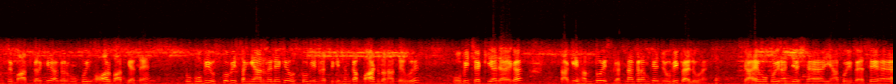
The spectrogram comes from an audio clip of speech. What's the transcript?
उनसे बात करके अगर वो कोई और बात कहते हैं तो वो भी उसको भी संज्ञान में लेके उसको भी इन्वेस्टिगेशन का पार्ट बनाते हुए वो भी चेक किया जाएगा ताकि हम तो इस घटनाक्रम के जो भी पहलू हैं चाहे वो कोई रंजिश है या कोई वैसे है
